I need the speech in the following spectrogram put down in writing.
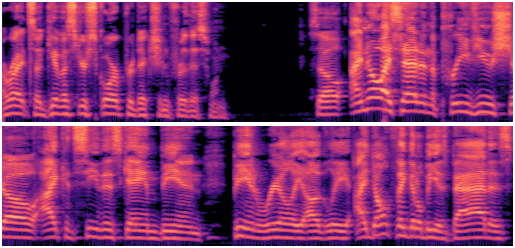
All right, so give us your score prediction for this one. So I know I said in the preview show I could see this game being being really ugly. I don't think it'll be as bad as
